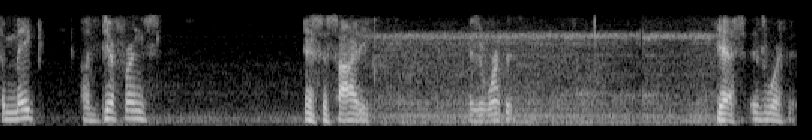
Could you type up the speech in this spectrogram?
to make a difference in society. Is it worth it? Yes, it's worth it.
